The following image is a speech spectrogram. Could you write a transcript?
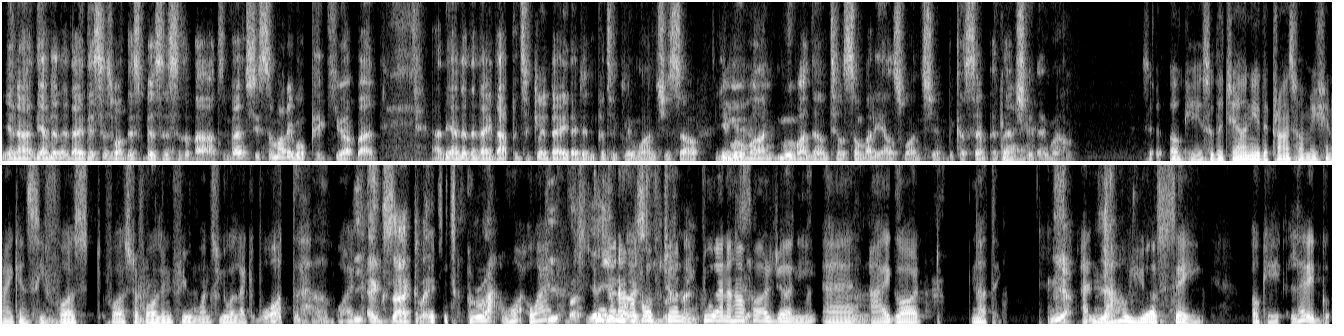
You know, at the end of the day, this is what this business is about. Eventually, somebody will pick you up, but at the end of the day, that particular day, they didn't particularly want you. So you Yeah. move on, move on until somebody else wants you, because eventually they will. So, okay so the journey the transformation i can see first first of all in few months you were like what the hell why Yeah, Exactly. it's, it's why, why? But yeah, two and a half hour journey two and a half Yeah. hour journey and Mm. i got nothing Yeah. and yeah. now you are saying okay let it go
